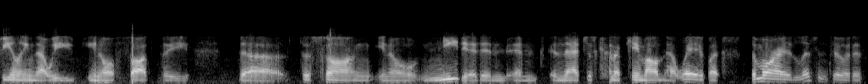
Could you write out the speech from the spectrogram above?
feeling that we, you know, thought the the the song, you know, needed, and and and that just kind of came out in that way. But the more I listen to it, it's,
